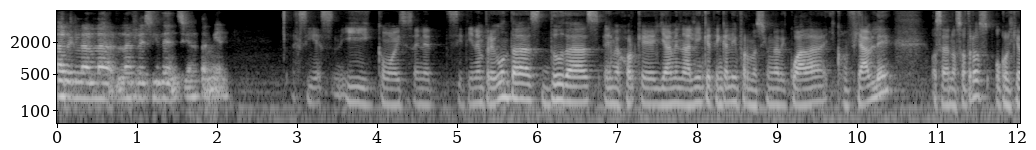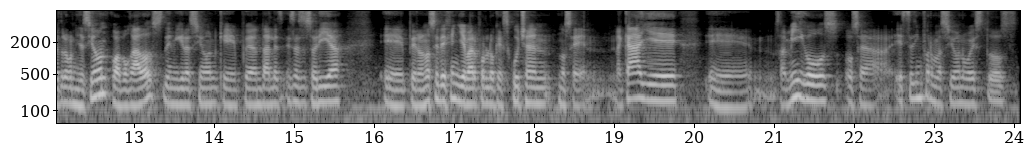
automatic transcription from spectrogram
arreglar la, la, residencia también. Así es. Y como dices, Ainet, si tienen preguntas, dudas, es mejor que llamen a alguien que tenga la información adecuada y confiable o sea, nosotros o cualquier otra organización o abogados de migración que puedan darles esa asesoría, eh, pero no se dejen llevar por lo que escuchan, no sé, en la calle, eh, los amigos, o sea, esta información o estos,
